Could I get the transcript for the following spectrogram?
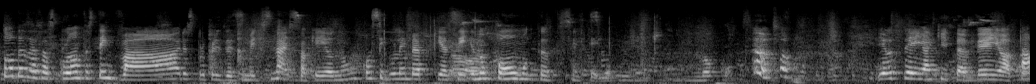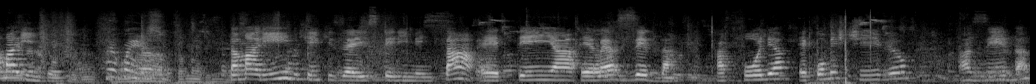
Todas essas plantas têm várias propriedades medicinais, só que eu não consigo lembrar, porque assim, eu não como tanto centelha, viu, gente? Não dou conta. Eu tenho aqui também, ó, tamarindo. Eu conheço. Tamarindo, quem quiser experimentar, é, tem a, ela é azeda. A folha é comestível, azeda.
